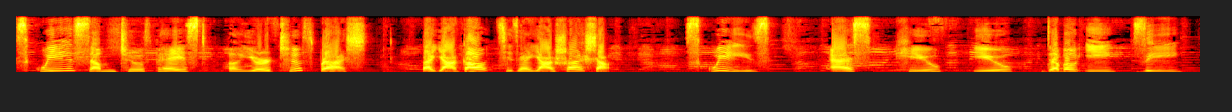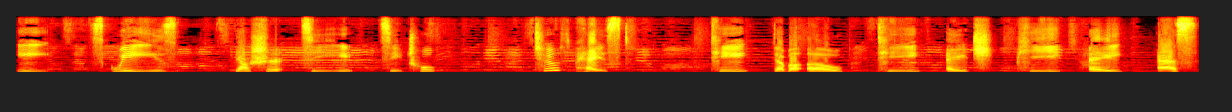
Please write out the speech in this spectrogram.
：Squeeze some toothpaste on your toothbrush。把牙膏挤在牙刷上，squeeze，s q u w e z e，squeeze，表示挤挤出。toothpaste，t w o t h p a s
